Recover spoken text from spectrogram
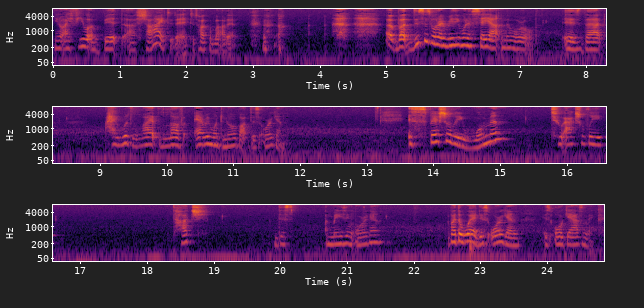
you know, I feel a bit uh, shy today to talk about it. uh, but this is what I really want to say out in the world is that I would love everyone to know about this organ. Especially women to actually touch this amazing organ. By the way, this organ is orgasmic.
